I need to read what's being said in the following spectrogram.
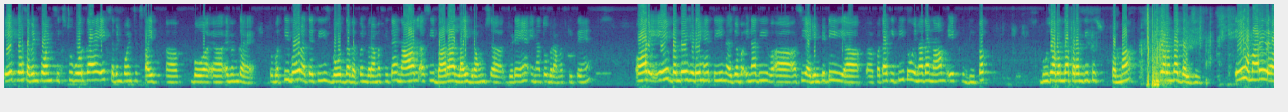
एक 7.62 बोर का है एक 7.65 एमएम का है तो 32 ਬੋਰ ਅਤੇ 30 ਬੋਰ ਦਾ ਵੈਪਨ ਬਰਾਮਦ ਕੀਤਾ ਹੈ ਨਾਲ ਅਸੀਂ 12 ਲਾਈਵ ਰਾਉਂਡਸ ਜਿਹੜੇ ਹੈ ਇਹਨਾਂ ਤੋਂ ਬਰਾਮਦ ਕੀਤੇ हैं ਔਰ ਇਹ ਬੰਦੇ ਜਿਹੜੇ ਹੈ तीन जब ਇਹਨਾਂ ਦੀ ਅ, ਅਸੀਂ ਆਇਡੈਂਟੀਟੀ ਪਤਾ ਕੀਤੀ तो ਇਹਨਾਂ ਦਾ ਨਾਮ ਇੱਕ ਦੀਪਕ ਦੂਜਾ ਬੰਦਾ ਪਰਮਜੀਤ ਪੰਮਾ ਤੀਜਾ ਬੰਦਾ ਦਲਜੀਤ ਇਹ हमारे अ,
